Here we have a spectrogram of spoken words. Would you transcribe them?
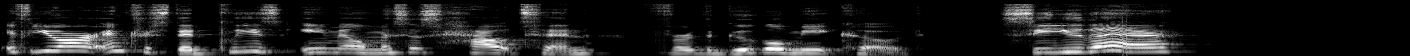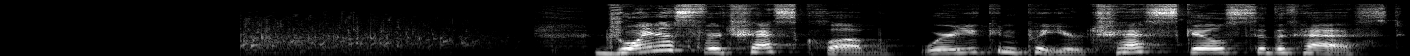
If you are interested, please email Mrs. Houghton for the Google Meet code. See you there. Join us for Chess Club, where you can put your chess skills to the test.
